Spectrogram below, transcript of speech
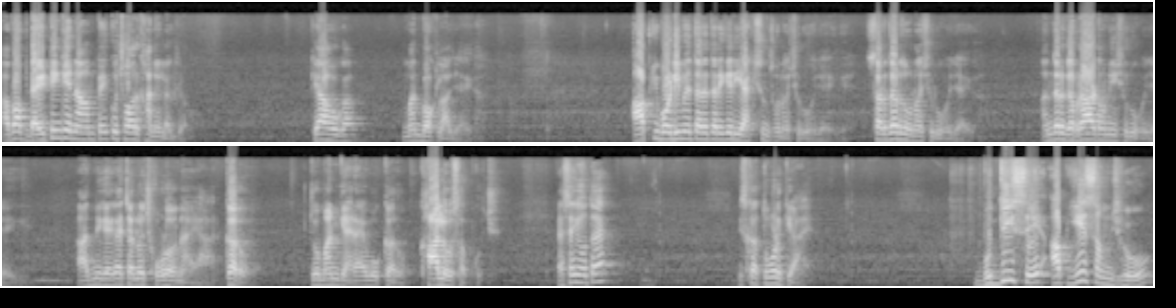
अब आप डाइटिंग के नाम पे कुछ और खाने लग जाओ। क्या होगा? मन बौखला जाएगा। आपकी बॉडी में तरह तरह के रिएक्शंस होना शुरू हो जाएँगे। सरदर्द होना शुरू हो जाएगा। अंदर घबराहट होनी शुरू हो जाएगी। आदमी कहेगा, चलो छोड़ो ना यार, करो। जो मन कह रहा है वो करो। खा लो सब कुछ। ऐसा ही होता है? इसका तोड़ क्या है? बुद्धि से आप ये समझो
